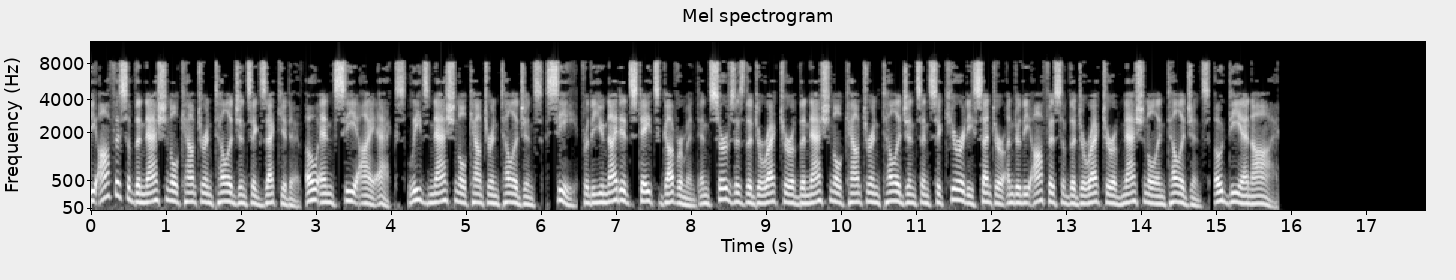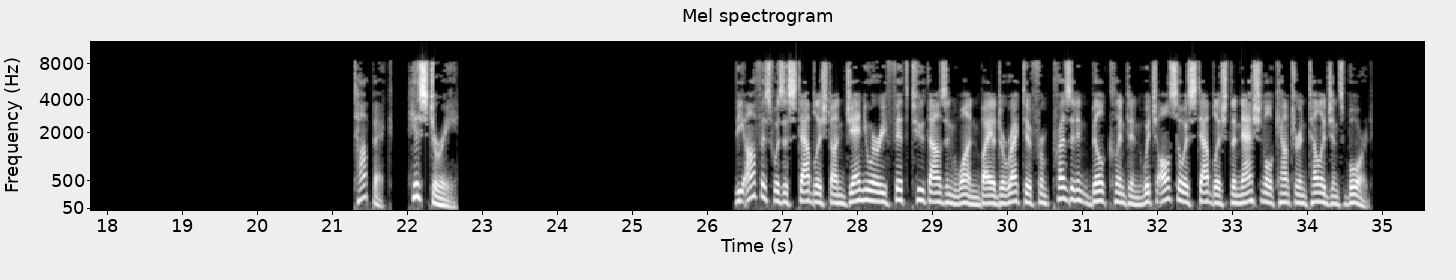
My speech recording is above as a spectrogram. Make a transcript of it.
The Office of the National Counterintelligence Executive leads National Counterintelligence for the United States government and serves as the Director of the National Counterintelligence and Security Center under the Office of the Director of National Intelligence History The office was established on January 5, 2001 by a directive from President Bill Clinton which also established the National Counterintelligence Board.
